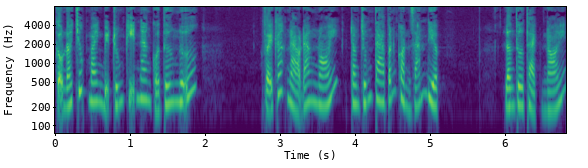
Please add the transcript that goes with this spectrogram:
cậu nói trúc manh bị trúng kỹ năng của tương nữ. Vậy khác nào đang nói, trong chúng ta vẫn còn gián điệp. Lâm thu thạch nói,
